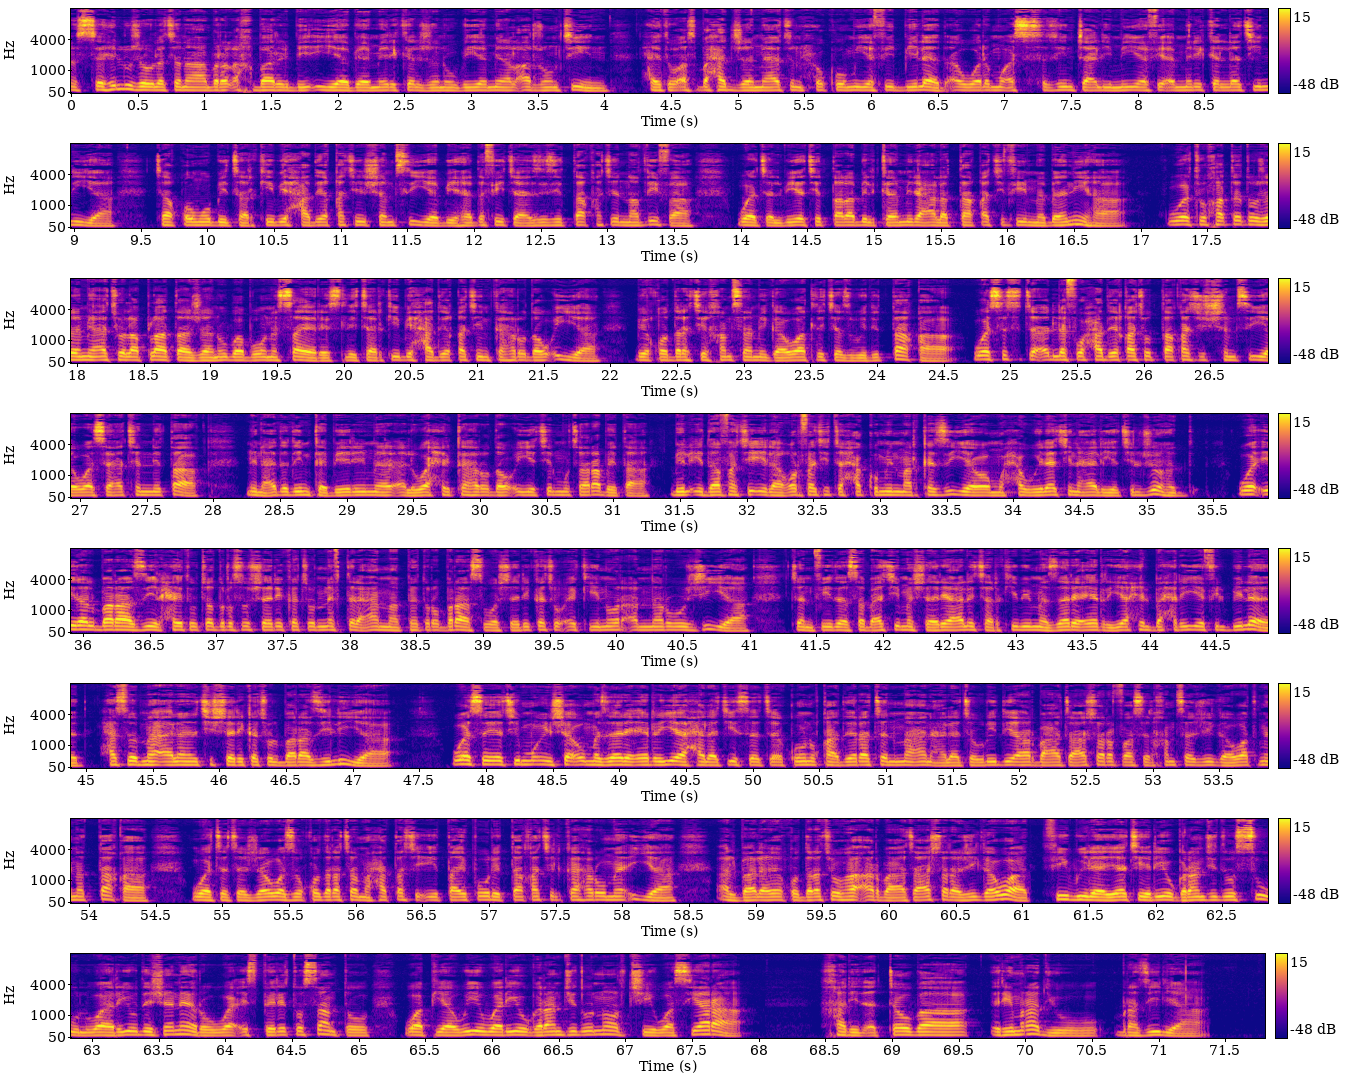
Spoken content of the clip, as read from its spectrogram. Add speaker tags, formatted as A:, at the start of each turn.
A: نستهل جولتنا عبر الأخبار البيئية بأمريكا الجنوبية من الأرجنتين حيث أصبحت جامعة حكومية في البلاد أول مؤسسة تعليمية في أمريكا اللاتينية تقوم بتركيب حديقة شمسية بهدف تعزيز الطاقة النظيفة وتلبية الطلب الكامل على الطاقة في مبانيها. وتخطط جامعة لابلاتا جنوب بوينس آيرس لتركيب حديقة كهروضوئية بقدرة 5 ميجاوات لتزويد الطاقة. وستتألف حديقة الطاقة الشمسية واسعة النطاق من عدد كبير من الألواح الكهروضوئية المترابطة بالإضافة إلى غرفة تحكم مركزية ومحولات عالية الجهد. وإلى البرازيل حيث تدرس شركة النفط العامة بتروبراس وشركة إكينور النرويجية تنفيذ سبعة مشاريع لتركيب مزارع الرياح البحرية في البلاد حسب ما أعلنت الشركة البرازيلية. وسيتم إنشاء مزارع الرياح التي ستكون قادرة معا على توليد 14.5 جيجا وات من الطاقة وتتجاوز قدرة محطة إيتايبو للطاقة الكهرومائية. البالغ قدرتها 14 جيجا وات في ولايات ريو غراندي دو سول وريو دي جانيرو وإسبيريتو سانتو وبياوي وريو غراندي دو نورتشي وسيارا خالد التوبة ريم راديو برازيليا.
